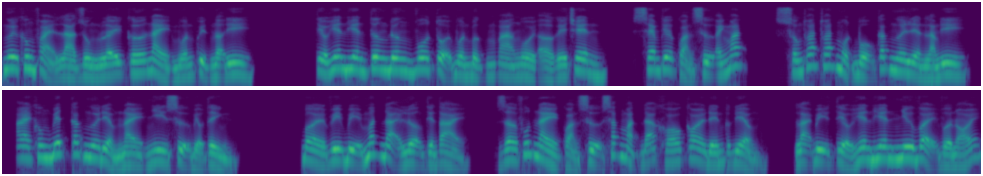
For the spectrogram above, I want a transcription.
Ngươi không phải là dùng lấy cớ này muốn quỵt nợ đi. Tiểu hiên hiên tương đương vô tội buồn bực mà ngồi ở ghế trên, xem kia quản sự ánh mắt, sống thoát thoát một bộ các ngươi liền làm đi, ai không biết các ngươi điểm này nhi sự biểu tình. Bởi vì bị mất đại lượng tiền tài, giờ phút này quản sự sắc mặt đã khó coi đến cực điểm, lại bị tiểu hiên hiên như vậy vừa nói,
